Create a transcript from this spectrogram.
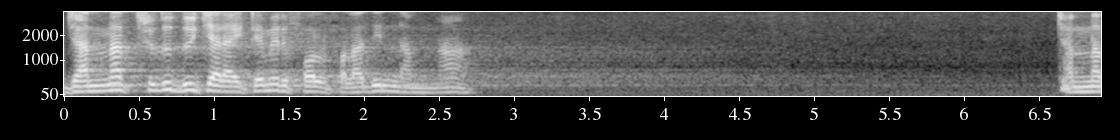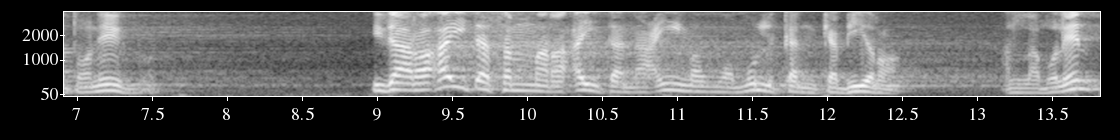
জান্নাত শুধু দুই চার আইটেমের ফল ফলাদির নাম না। জান্নাত অনেক বড়। ইজা রাআইতা সাম্মা রাআইতা নাঈমান মুলকান কাবীরা। আল্লাহ বলেন,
